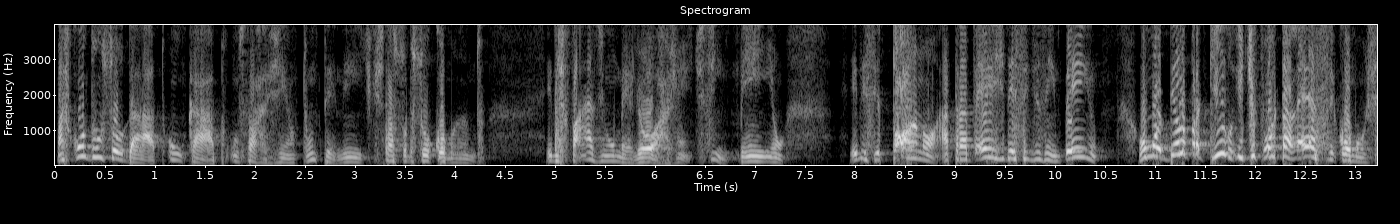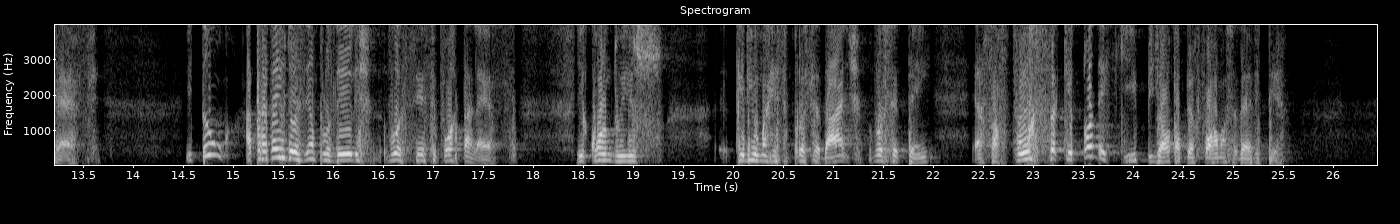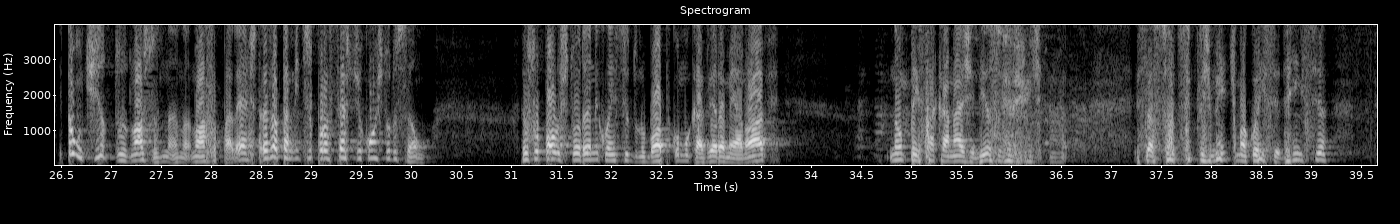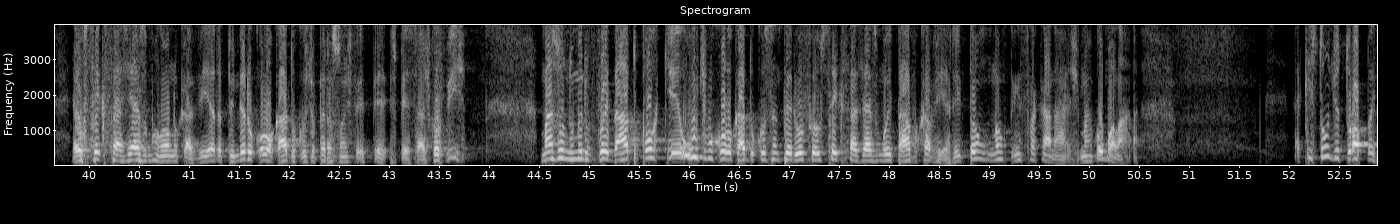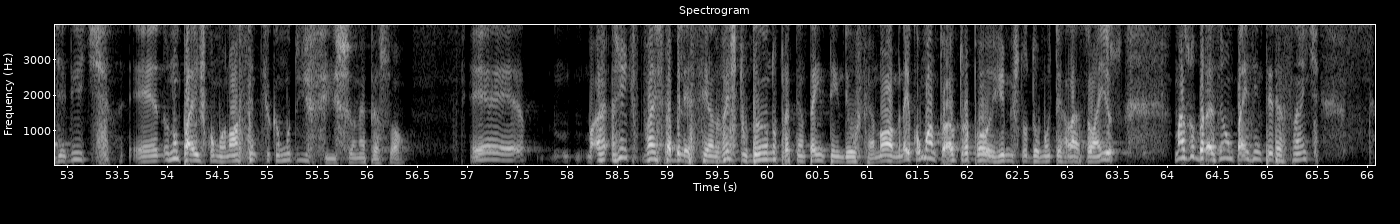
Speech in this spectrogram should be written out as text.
Mas quando um soldado, um cabo, um sargento, um tenente que está sob seu comando, eles fazem o melhor, gente, se empenham, eles se tornam, através desse desempenho, um modelo para aquilo e te fortalece como um chefe. Então, através do exemplo deles, você se fortalece. E quando isso cria uma reciprocidade, você tem essa força que toda equipe de alta performance deve ter. Então, o título da nossa palestra é exatamente esse processo de construção. Eu sou Paulo Storani, conhecido no BOP como Caveira 69. Não tem sacanagem nisso, gente? Isso é só simplesmente uma coincidência. É o 69 Caveira, primeiro colocado do curso de operações especiais que eu fiz. Mas o número foi dado porque o último colocado do curso anterior foi o 68 Caveira. Então não tem sacanagem, mas vamos lá. A questão de tropa de elite, é, num país como o nosso, sempre fica muito difícil, né, pessoal? É, a gente vai estabelecendo, vai estudando para tentar entender o fenômeno, e como a antropologia me estudou muito em relação a isso, mas o Brasil é um país interessante,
